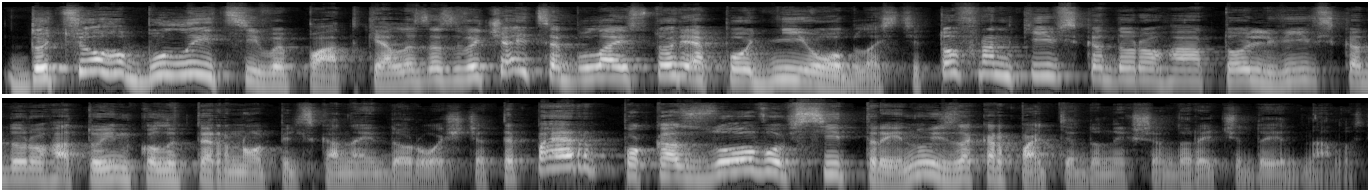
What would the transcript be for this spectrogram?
До цього були ці випадки, але зазвичай це була історія по одній області: то Франківська дорога, то Львівська дорога, то інколи Тернопільська найдорожча. Тепер показово всі три. Ну і Закарпаття до них ще, до речі, доєдналось.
